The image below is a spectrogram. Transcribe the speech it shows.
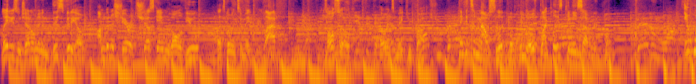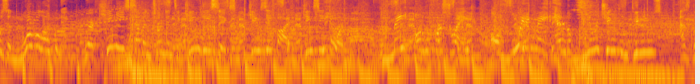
Ladies and gentlemen, in this video, I'm gonna share a chess game with all of you that's going to make you laugh. It's also going to make you cry. Think it's a mouse slip, but who knows? Black plays King E7. It was a normal opening where King E7 turned into King D6, King C5, King C4, mate on the first rank, avoiding mate, and the pillaging continues as the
